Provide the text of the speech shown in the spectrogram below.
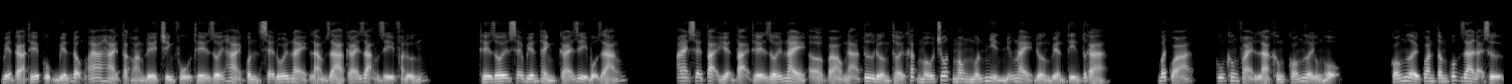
biện cả thế cục biến động a hải tặc hoàng đế chính phủ thế giới hải quân sẽ đối này làm ra cái dạng gì phản ứng? Thế giới sẽ biến thành cái gì bộ dáng? Ai sẽ tại hiện tại thế giới này ở vào ngã tư đường thời khắc mấu chốt mong muốn nhìn những n à y đường viền tin tức ca bất quá, cũng không phải là không có người ủng hộ. Có người quan tâm quốc gia đại sự,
